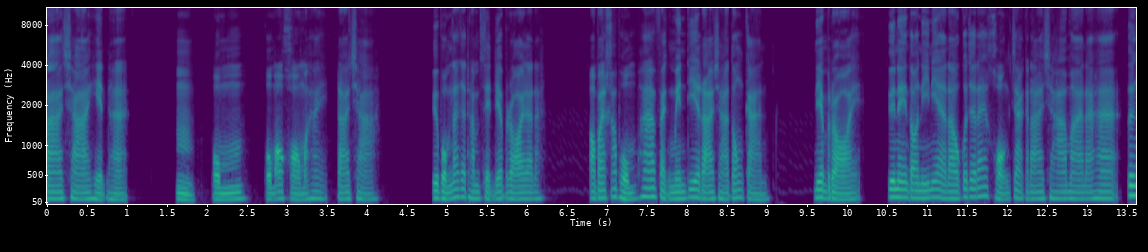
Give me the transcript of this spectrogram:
ราชาเห็ดครับ อืม ผม ผมเอาของมาให้ราชา คือผมน่าจะทำเสร็จเรียบร้อยแล้วนะ เอาไปครับผม 5 แฟกเมนต์ที่ราชาต้องการ เรียบร้อย คือในตอนนี้เนี่ยเราก็จะได้ของจากราชามานะครับ ซึ่ง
